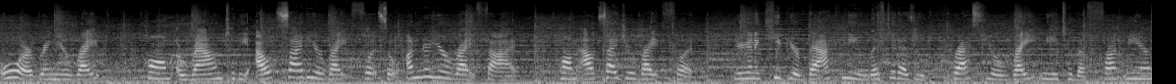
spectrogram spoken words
or bring your right palm around to the outside of your right foot, so under your right thigh, palm outside your right foot. You're going to keep your back knee lifted as you press your right knee to the front mirror,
